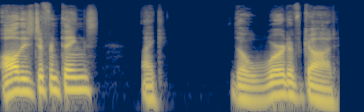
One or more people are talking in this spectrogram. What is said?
all these different things. Like the word of God.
